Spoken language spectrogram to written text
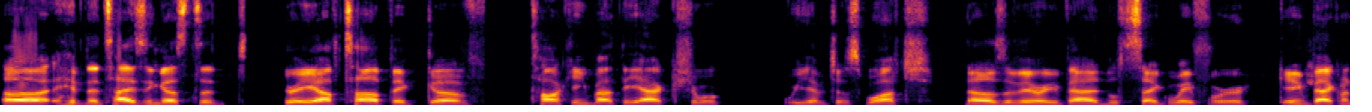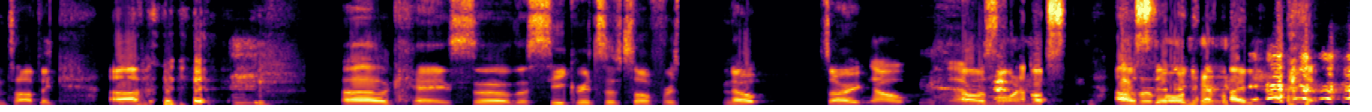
uh hypnotizing us to stray off topic of talking about the actual we have just watched. That was a very bad segue for getting back on topic. Um, okay, so the secrets of sulfur. Nope, sorry. Nope. I was, Nevermore. I was, I was staring at my.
